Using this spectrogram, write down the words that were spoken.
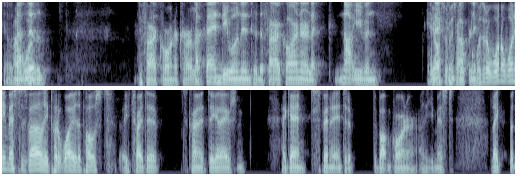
you know that little the far corner curler, that bendy one into the far corner, like not even connecting properly. A, was it a one on one he missed as well? He put it wide of the post. He tried to to kind of dig it out and again spin it into the, the bottom corner. I think he missed. Like, but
